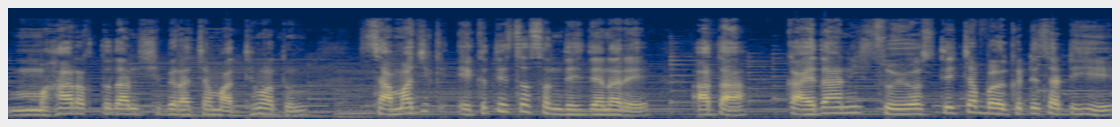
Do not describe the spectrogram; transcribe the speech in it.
महारक्तदान शिबिराच्या माध्यमातून सामाजिक एकतेचा संदेश देणारे आता कायदा आणि सुव्यवस्थेच्या बळकटीसाठीही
